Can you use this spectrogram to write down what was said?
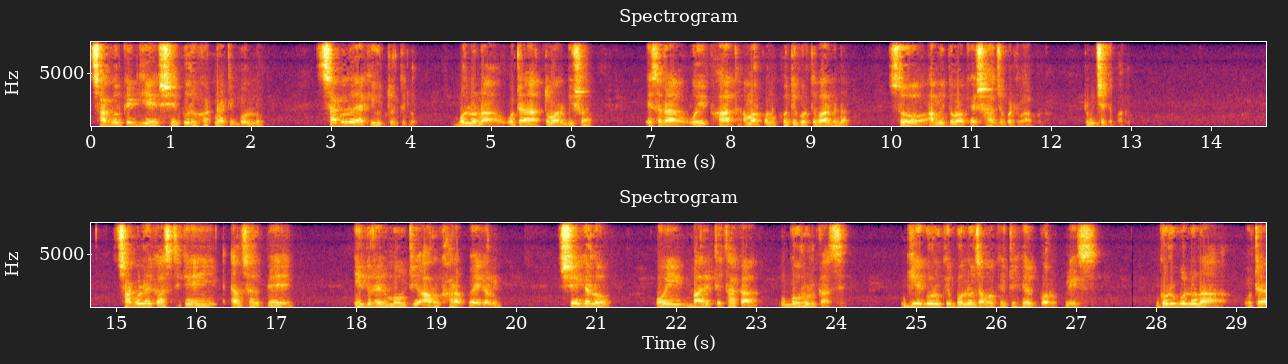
ছাগলকে গিয়ে সে পুরো ঘটনাটি বলল। ছাগলও একই উত্তর দিল। বলল, না, ওটা তোমার বিষয়। এছাড়া ওই ফাঁদ আমার কোনো ক্ষতি করতে পারবে না। সো আমি তোমাকে সাহায্য করতে পারব না। তুমি যেতে পারো। ছাগলের কাছ থেকে এই অ্যান্সার পেয়ে ইঁদুরের মনটি আরও খারাপ হয়ে গেল। সে গেল ওই বাড়িতে থাকা গরুর কাছে। গিয়ে গরুকে বলল, যে, আমাকে একটু হেল্প করো প্লিজ গরু বলল, না, ওটা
